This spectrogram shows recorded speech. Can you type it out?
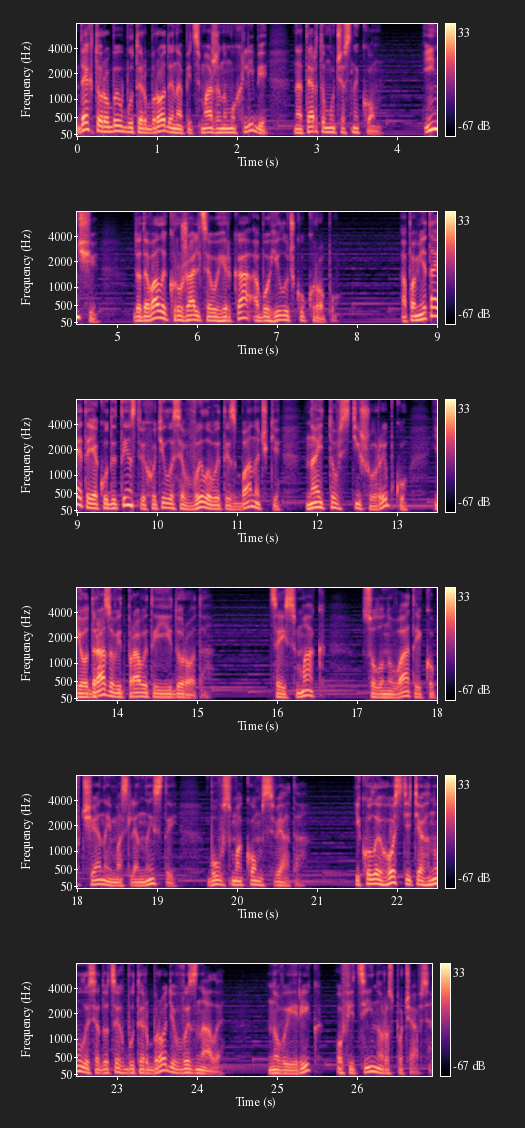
Дехто робив бутерброди на підсмаженому хлібі, натертому часником. Інші додавали кружальця огірка або гілочку кропу. А пам'ятаєте, як у дитинстві хотілося виловити з баночки найтовстішу рибку і одразу відправити її до рота? Цей смак, солонуватий, копчений, маслянистий, був смаком свята. І коли гості тягнулися до цих бутербродів, ви знали Новий рік офіційно розпочався.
